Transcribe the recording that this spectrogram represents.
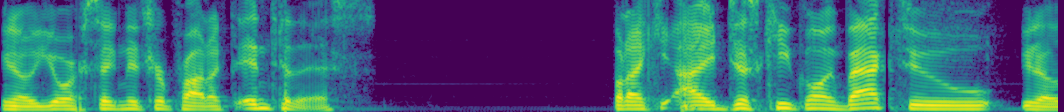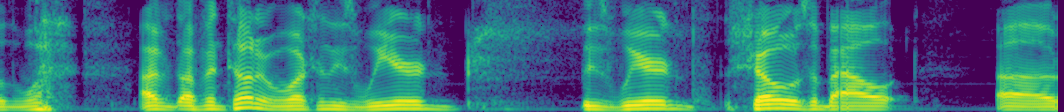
you know, your signature product into this. But I, I just keep going back to you know what I've I've been telling you watching these weird these weird shows about uh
